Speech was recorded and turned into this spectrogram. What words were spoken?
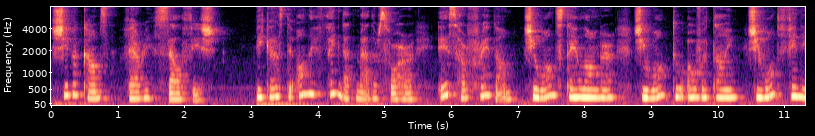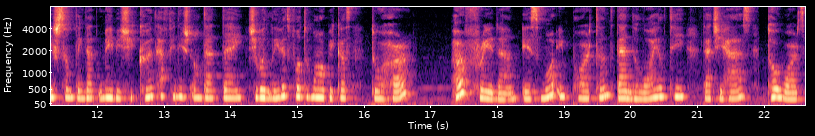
She becomes very selfish because the only thing that matters for her is her freedom. She won't stay longer, she won't do overtime, she won't finish something that maybe she could have finished on that day. She will leave it for tomorrow because to her her freedom is more important than the loyalty that she has towards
